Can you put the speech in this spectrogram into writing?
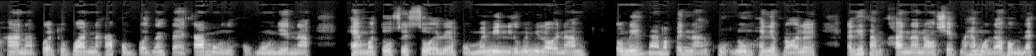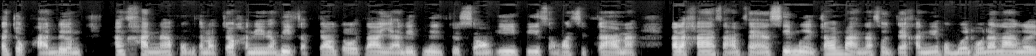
95 นะ เปิดทุกวันนะครับผมเปิดตั้งแต่ 9 โมงถึง 6 โมงเย็นนะแผงประตูสวยๆเลยผมไม่มีริ้วไม่มีรอยน้ำตรงนี้ได้มาเป็นหนังหูนุ่มให้เรียบร้อยเลย และที่สำคัญนะน้องเช็คมาให้หมดแล้วผมได้กระจกผ่านเดิม ทั้งคันนะผมสำหรับเจ้าคันนี้นะพี่กับเจ้าโตต้ายาริส 1.2e ปี 2019 นะราคา 349,000 บาทนะสนใจคันนี้ผมเบอร์โทรด้านล่างเลย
